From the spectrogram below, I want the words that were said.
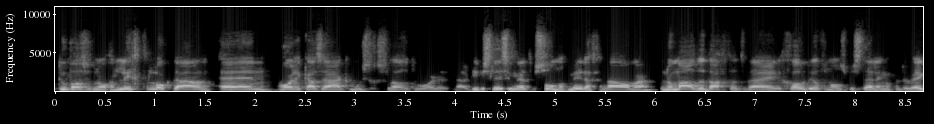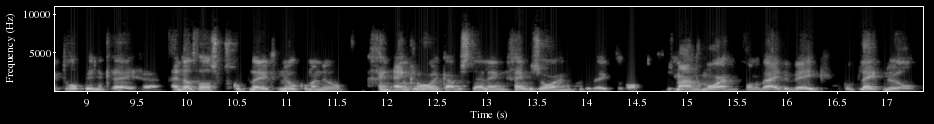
Toen was het nog een lichte lockdown en horecazaken moesten gesloten worden. Nou, die beslissing werd op zondagmiddag genomen. Normaal de dag dat wij een groot deel van onze bestellingen voor de week erop binnenkregen. En dat was compleet 0,0. Geen enkele horecabestelling, geen bezorging voor de week erop. Dus maandagmorgen begonnen wij de week compleet nul.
